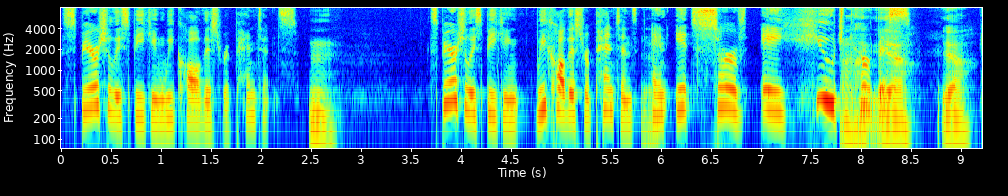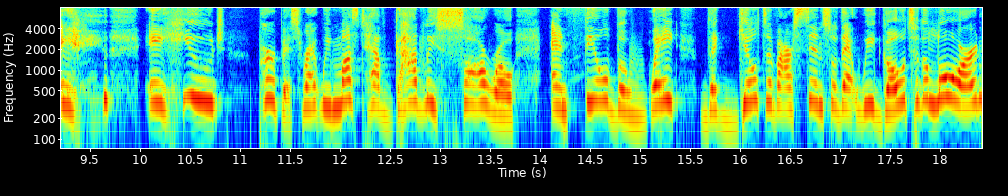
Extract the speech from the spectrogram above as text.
spiritually speaking, we call this repentance hmm. spiritually speaking, we call this repentance, and it serves a huge purpose. Yeah. Yeah. A, a huge purpose, right? We must have godly sorrow and feel the weight, the guilt of our sin so that we go to the Lord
